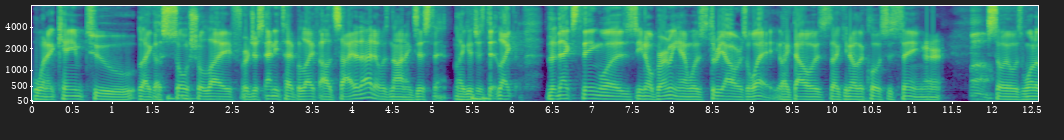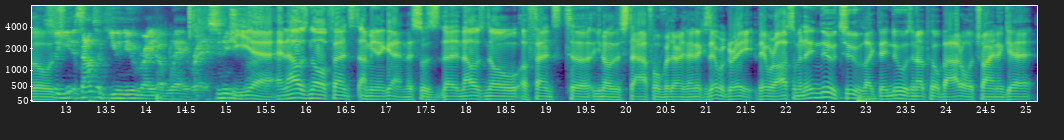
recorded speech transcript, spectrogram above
when it came to like a social life or just any type of life outside of that, it was non-existent. Like it just did, like the next thing was, you know, Birmingham was three hours away. Like that was like, you know, the closest thing or Wow. so it was one of those So you, it sounds like you knew right away, right as soon as you. yeah, and that was no offense. I mean, again, this was that that was no offense to you know the staff over there or anything because they were great. They were awesome, and they knew too. Like they knew it was an uphill battle trying to get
